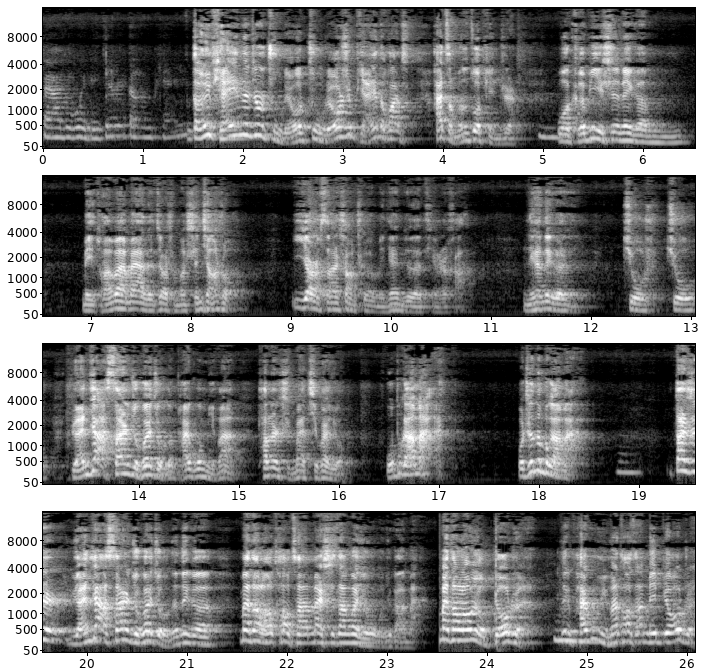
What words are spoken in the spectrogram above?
大家就会理解为等于便宜，等于便宜那就是主流，主流是便宜的话，还怎么能做品质？我隔壁是那个嗯美团外卖的，叫什么神抢手，一二三上车，每天你就在听着喊。你看那个九九原价三十九块九的排骨米饭，他那只卖七块九，我不敢买，我真的不敢买。但是原价三十九块九的那个麦当劳套餐卖十三块九，我就敢买。麦当劳有标准，那个排骨米饭套餐没标准。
